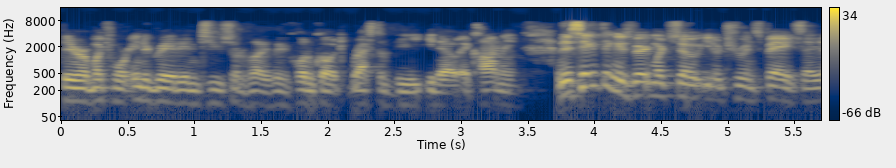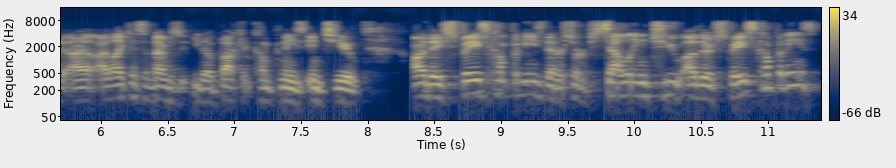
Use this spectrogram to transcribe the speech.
they were much more integrated into sort of like the quote unquote rest of the, you know, economy. And the same thing is very much so, you know, true in space. I, I, I like to sometimes, you know, bucket companies into, are they space companies that are sort of selling to other space companies?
